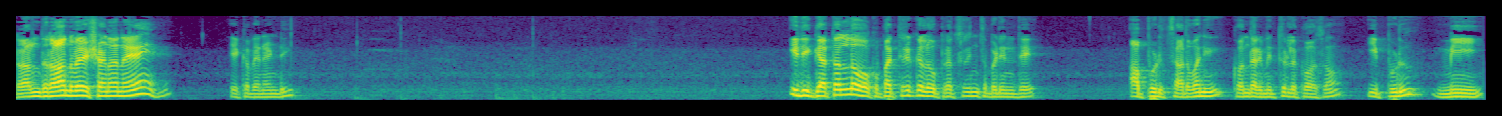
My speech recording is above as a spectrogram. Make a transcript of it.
రంధ్రాన్వేషణనే ఇక వినండి. ఇది గతంలో ఒక పత్రికలో ప్రచురించబడిందే. అప్పుడు చదవని కొందరు మిత్రుల కోసం ఇప్పుడు మీ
